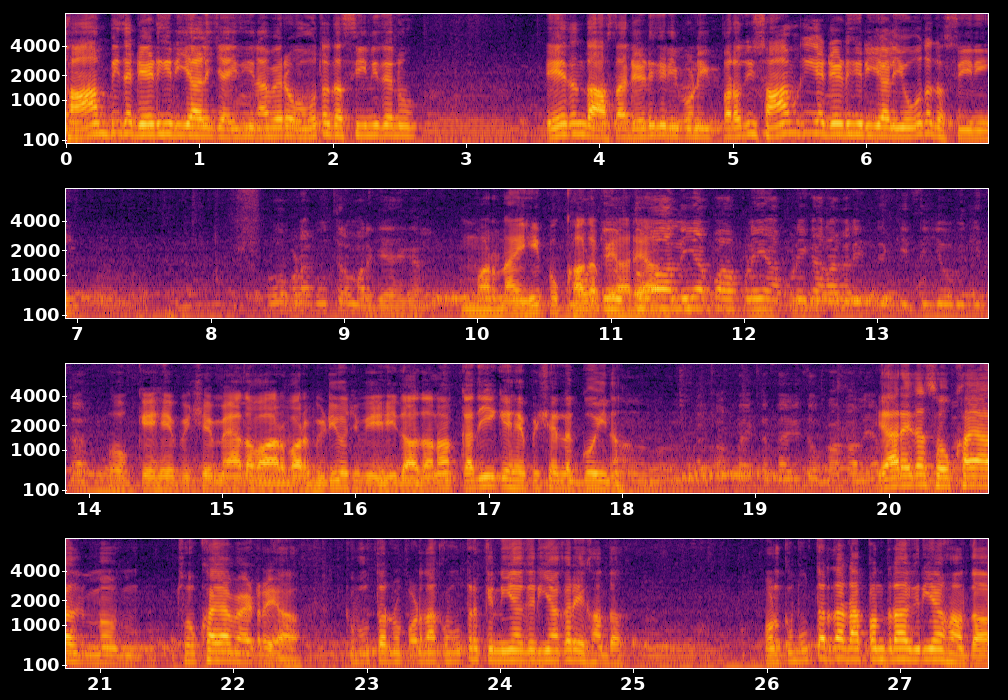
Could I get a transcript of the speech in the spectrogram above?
ਸਾਂਭ ਵੀ ਤਾਂ ਡੇਢ ਗਿਰੀ ਵਾਲੀ ਚਾਹੀਦੀ ਨਾ ਫਿਰ ਉਹ ਤਾਂ ਦੱਸੀ ਨਹੀਂ ਤੈਨੂੰ। ਇਹ ਤੈਨੂੰ ਦੱਸਦਾ ਡੇਢ ਗਿਰੀ ਪਾਉਣੀ ਪਰ ਉਹਦੀ ਸਾਂਭ ਕੀ ਹੈ ਡੇਢ ਗਿਰੀ ਵਾਲੀ ਉਹ ਤਾਂ ਦੱਸੀ ਨਹੀਂ। ਉਹ ਆਪਣਾ ਕਬੂਤਰ ਮਰ ਗਿਆ ਹੈਗਾ। ਮਰਨਾ ਇਹੀ ਭੁੱਖਾ ਤਾਂ ਪਿਆ ਤੋਂ ਰਿਹਾ। ਨਹੀਂ ਆਪਾਂ ਆਪਣੀ ਆਪਣੀ ਕਾਰਾਗਰੀ ਕੀਤੀ ਜੋ ਵੀ ਕੀਤਾ। ਉਹ ਕਿਸੇ ਪਿੱਛੇ ਮੈਂ ਤਾਂ ਵਾਰ-ਵਾਰ ਵੀਡੀਓ 'ਚ ਵੀ ਇਹੀ ਦੱਸਦਾ ਨਾ ਕਦੀ ਕਿਸੇ ਪਿੱਛੇ ਲੱਗੋ ਹੀ ਨਾ। ਆਪਾਂ ਇੱਕ ਤਾਂ ਵੀ ਧੋਖਾ ਖਾ ਲਿਆ। ਯਾਰ ਇਹ ਤਾਂ ਸੌਖਾ ਆ ਸੌਖਾ ਜਿਹਾ ਮੈਟਰ ਆ। ਕਬੂਤਰ ਨੂੰ ਪੜਨਾ ਕਬੂਤਰ ਕਿੰਨੀਆਂ ਗਿਰੀਆਂ ਘਰੇ ਖਾਂਦਾ? ਹੁਣ ਕਬੂਤਰ ਤੁਹਾਡਾ 15 ਗਿਰੀਆਂ ਖਾਂਦਾ।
